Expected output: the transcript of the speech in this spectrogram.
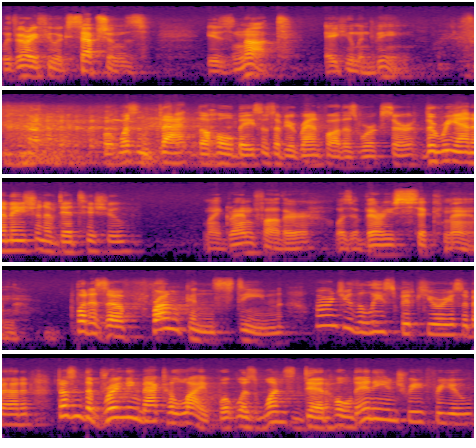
with very few exceptions, is not a human being. But wasn't that the whole basis of your grandfather's work, sir? The reanimation of dead tissue? My grandfather was a very sick man. But as a Frankenstein, aren't you the least bit curious about it? Doesn't the bringing back to life what was once dead hold any intrigue for you?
